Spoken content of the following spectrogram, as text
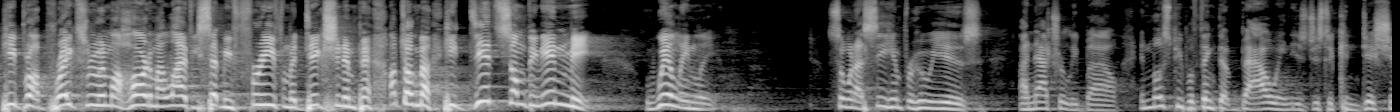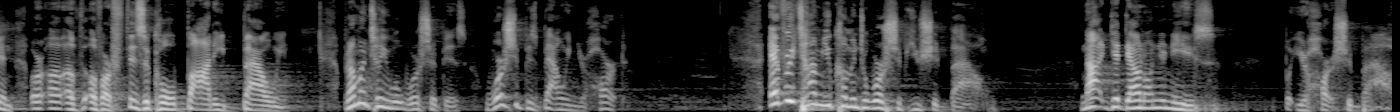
He brought breakthrough in my heart and my life. He set me free from addiction and pain. I'm talking about He did something in me willingly. So when I see Him for who He is, I naturally bow. And most people think that bowing is just a condition or uh, of, of our physical body bowing. But I'm gonna tell you what worship is worship is bowing your heart. Every time you come into worship, you should bow. Not get down on your knees, but your heart should bow.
